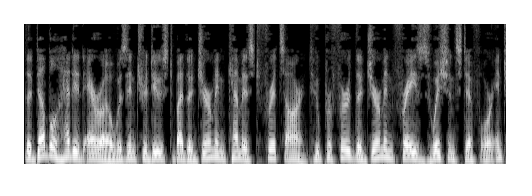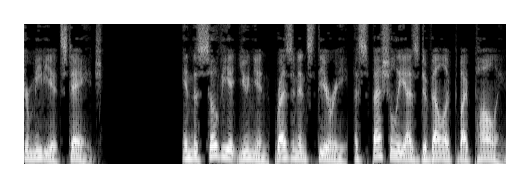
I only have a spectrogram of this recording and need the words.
The double-headed arrow was introduced by the German chemist Fritz Arndt who preferred the German phrase Zwischenstufe or intermediate stage. In the Soviet Union, resonance theory, especially as developed by Pauling,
